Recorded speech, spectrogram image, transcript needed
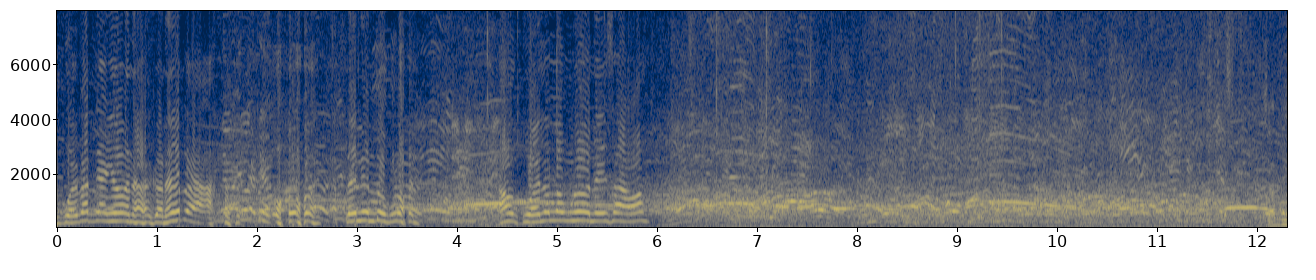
Ao cuối bắt nhanh hơn à, gần hết rồi ạ. Ôi, Lên liên tục luôn. Ao cuối nó lông hơn hay sao á? Biết.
